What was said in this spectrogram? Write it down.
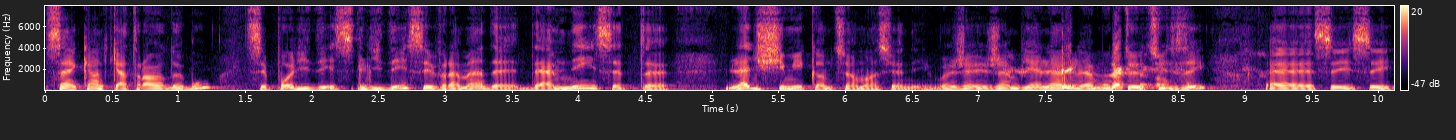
54 euh, heures debout. C'est pas l'idée. L'idée, c'est vraiment d'amener cette l'alchimie, comme tu as mentionné. Moi, j'aime bien le, mot que tu as utilisé. c'est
